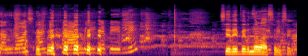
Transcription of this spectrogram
സന്തോഷ് ആൻഡ് ഫാമിലിയുടെ പേരിൽ ചെറിയ പെരുന്നാൾ ആശംസകൾ.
